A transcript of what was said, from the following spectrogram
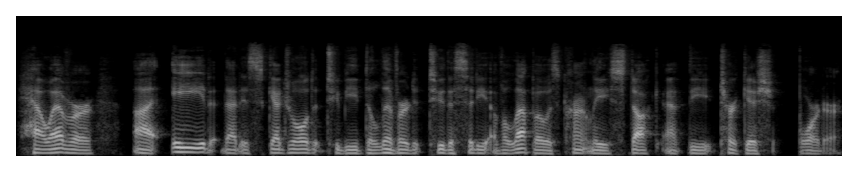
However, uh, aid that is scheduled to be delivered to the city of Aleppo is currently stuck at the Turkish border.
